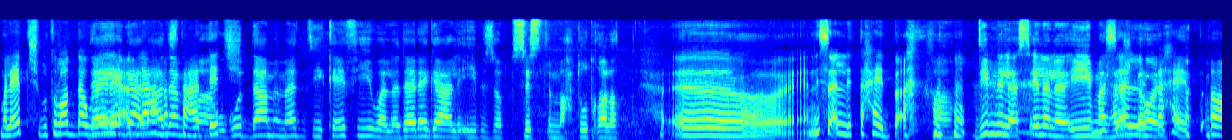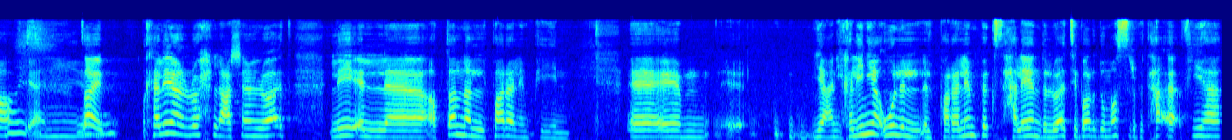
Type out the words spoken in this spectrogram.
ما لعبتش بطولات دولية قبلها ما استعدتش. وجود دعم مادي كافي ولا ده راجع لإيه بالظبط؟ system محطوط غلط. آه نسأل الاتحاد بقى. آه دي من الأسئلة اللي إيه ملهاش نسأل الاتحاد. آه يعني طيب خلينا نروح عشان الوقت لابطالنا البارالمبيين. آه، يعني خليني أقول ال- البارالمبيكس حاليا دلوقتي برضو مصر بتحقق فيها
